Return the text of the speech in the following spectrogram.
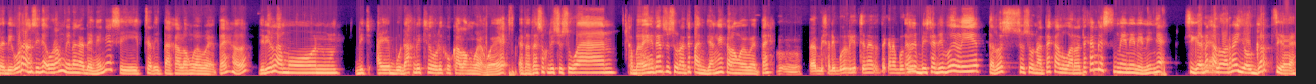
tadi orang sih orang mina ngadengenya si cerita kalong wewe teh. Jadi lamun di aya budak diculik ku kalong wewe eta teh sok disusuan. Kebayang teh susu nanti panjangnya kalong wewe teh Heeh. Tapi bisa dibeli cenah teh kana eh, bisa dibeli terus susu nanti keluar teh kan geus nini-nininya. Sigana Iya. keluarnya yogurt sih ya.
